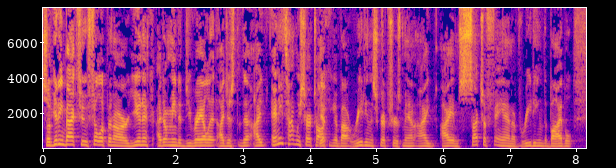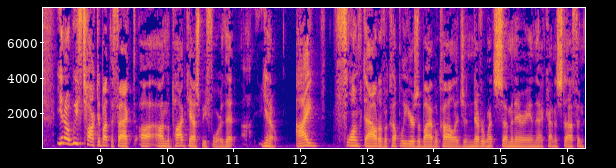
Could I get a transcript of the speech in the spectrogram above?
So getting back to Philip and our eunuch, I don't mean to derail it. I just, I, anytime we start talking yep. about reading the scriptures, man, I, I am such a fan of reading the Bible. You know, we've talked about the fact uh, on the podcast before that, you know, I flunked out of a couple of years of Bible college and never went to seminary and that kind of stuff. And,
